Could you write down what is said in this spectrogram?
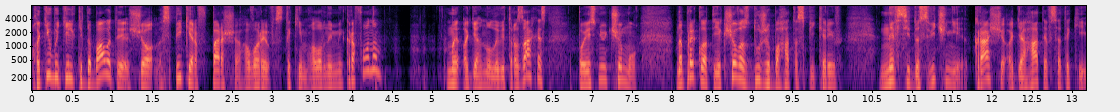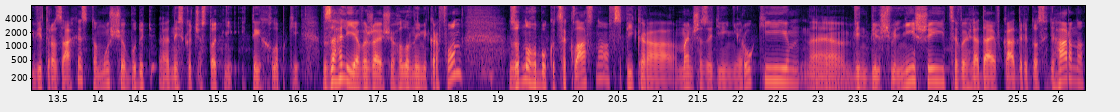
Хотів би тільки додати, що спікер вперше говорив з таким головним мікрофоном. Ми одягнули вітрозахист. Поясню чому. Наприклад, якщо у вас дуже багато спікерів, не всі досвідчені, краще одягати все-таки вітрозахист, тому що будуть е, низькочастотні йти хлопки. Взагалі, я вважаю, що головний мікрофон з одного боку це класно, в спікера менше задіяні руки, е, він більш вільніший, це виглядає в кадрі досить гарно.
